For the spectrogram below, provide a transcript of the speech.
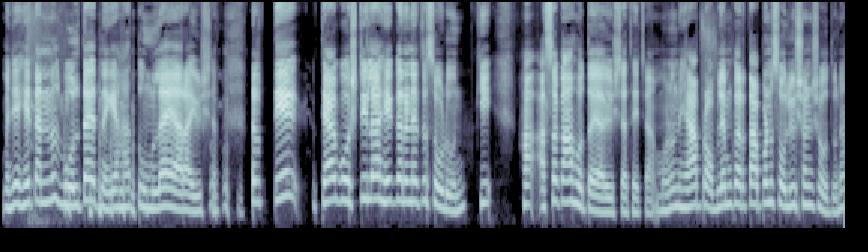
म्हणजे हे त्यांनाच बोलता येत नाही, हा तुंबलाय यार आयुष्यात. तर ते त्या गोष्टीला हे करण्याचं सोडून, की हां, असं का होतंय आयुष्यात ह्याच्या? म्हणून ह्या प्रॉब्लेम करता आपण सोल्युशन शोधू ना.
